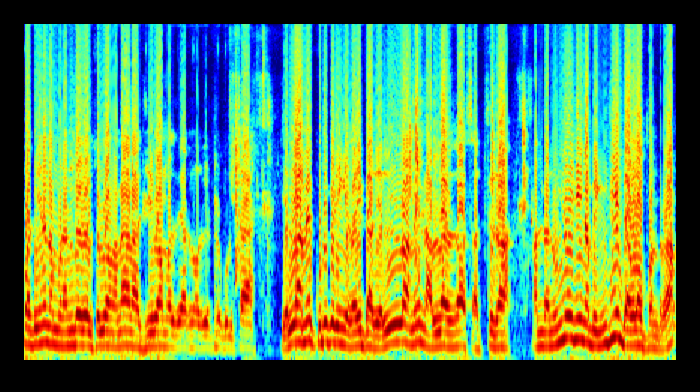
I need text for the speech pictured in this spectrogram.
பார்த்தீங்கன்னா நம்ம நண்பர்கள் சொல்லுவாங்க அண்ணா நான் ஜீவாமிரது இரநூறு லிட்டர் கொடுத்தேன் எல்லாமே கொடுக்குறீங்க ரைட் அது எல்லாமே நல்லது தான் சத்து தான் அந்த நுண்ணுயிரியை நம்ம இங்கேயும் டெவலப் பண்ணுறோம்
